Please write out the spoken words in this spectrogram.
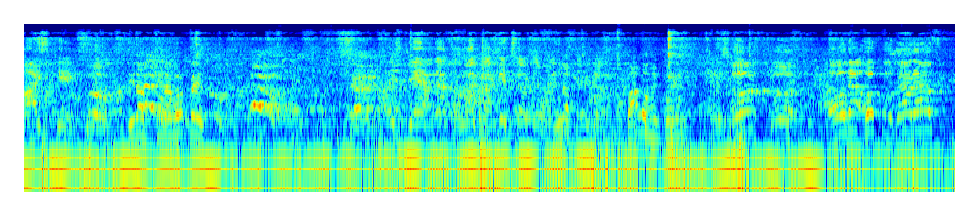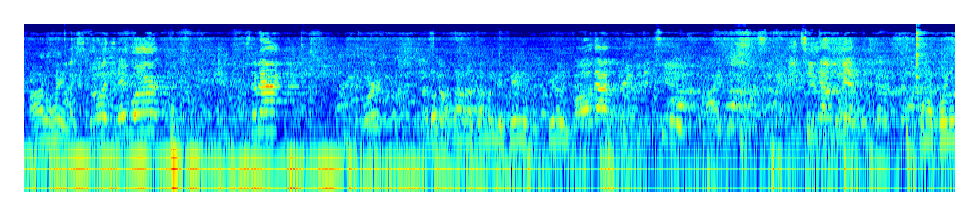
Nice kick. Good. Tira, tira golpes. Nice jab. That's I like that mix up there. Mira, follow him, Colo. Trata de abrazarlo y defiéndete. Follow that three with a two, Isaac. Three, two down the middle. Come on, Colo.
